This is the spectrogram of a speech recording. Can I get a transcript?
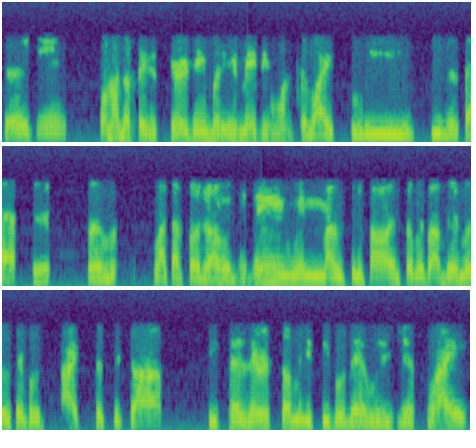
discouraging. Well, I'm not gonna say discouraging, but it made me want to like leave even faster. So like I told y'all, the day when my lieutenant called and told me about being a military police, I took the job because there were so many people that was just like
